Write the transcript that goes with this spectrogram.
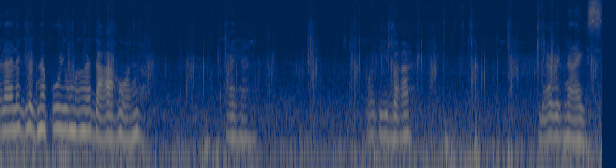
Nalalaglag na po yung mga dahon. Ayan. O, diba? Very nice.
